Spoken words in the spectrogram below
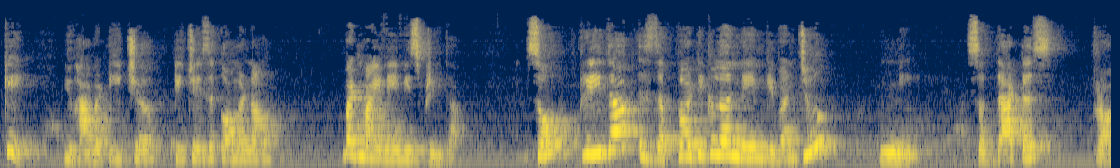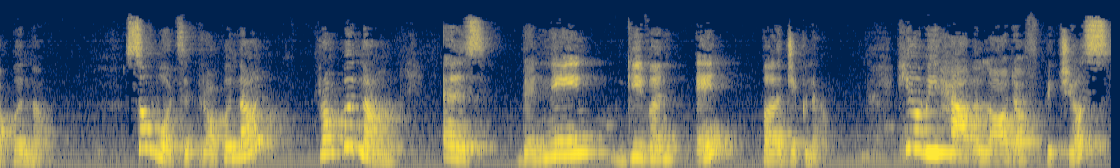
Okay, you have a teacher, teacher is a common noun, but my name is Preeta. So, Preeta is the particular name given to me. So, that is proper noun. So, what's a proper noun? Proper noun is the name given in particular. Here we have a lot of pictures.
